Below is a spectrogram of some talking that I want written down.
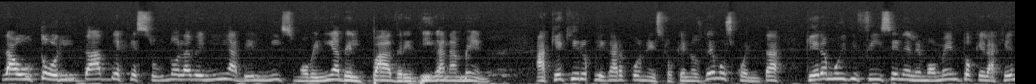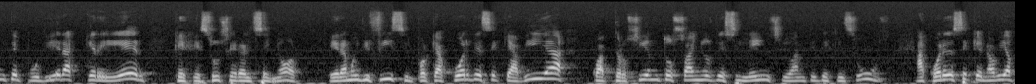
la autoridad de Jesús no la venía del mismo, venía del Padre. Digan amén. ¿A qué quiero llegar con esto? Que nos demos cuenta que era muy difícil en el momento que la gente pudiera creer que Jesús era el Señor. Era muy difícil porque acuérdese que había 400 años de silencio antes de Jesús. Acuérdese que no había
